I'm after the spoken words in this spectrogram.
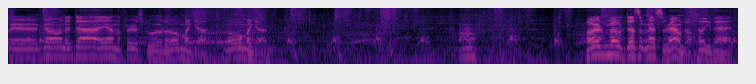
We're gonna die on the first world. Oh my god. Oh my god. Oh. Hard mode doesn't mess around, I'll tell you that.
